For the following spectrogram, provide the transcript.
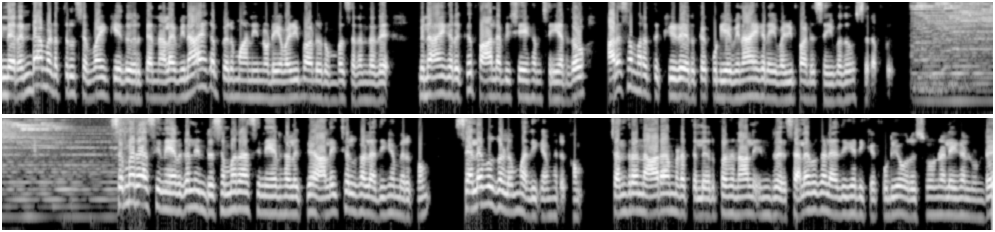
இந்த இரண்டாம் இடத்தில் செவ்வாய் கேது இருக்கிறதுனால விநாயக பெருமானினுடைய வழிபாடு ரொம்ப சிறந்தது. விநாயகருக்கு பால் அபிஷேகம் செய்யறதோ அரச மரத்து கீழே இருக்கக்கூடிய விநாயகரை வழிபாடு செய்வதோ சிறப்பு. சிம்மராசி நேர்கள் இன்று சிம்மராசி நேயர்களுக்கு அலைச்சல்கள் அதிகம் இருக்கும். செலவுகளும் அதிகம் இருக்கும். சந்திரன் ஆறாம் இடத்தில் இருப்பதனால் இன்று செலவுகள் அதிகரிக்கக்கூடிய ஒரு சூழ்நிலைகள் உண்டு.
